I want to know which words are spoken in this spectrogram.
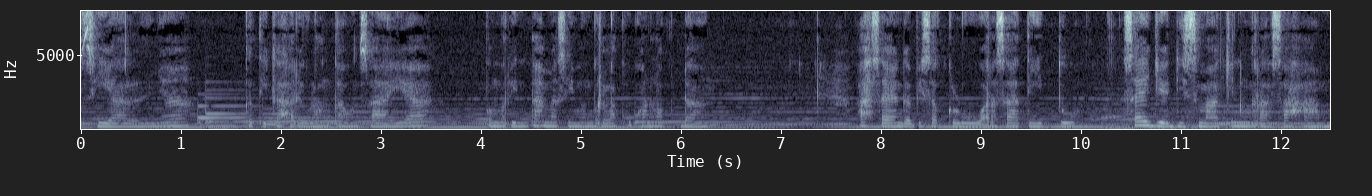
Sialnya ketika hari ulang tahun saya pemerintah masih memperlakukan lockdown. Ah saya nggak bisa keluar saat itu. Saya jadi semakin ngerasa hampa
